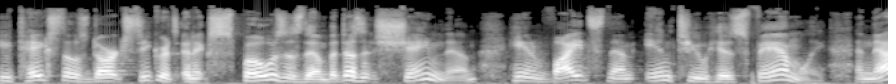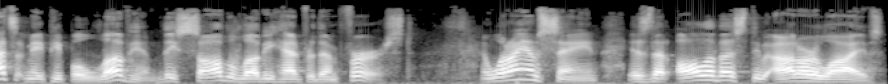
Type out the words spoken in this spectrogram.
He takes those dark secrets and exposes them, but doesn't shame them. He invites them into his family. And that's what made people love him. They saw the love he had for them first. And what I am saying is that all of us throughout our lives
